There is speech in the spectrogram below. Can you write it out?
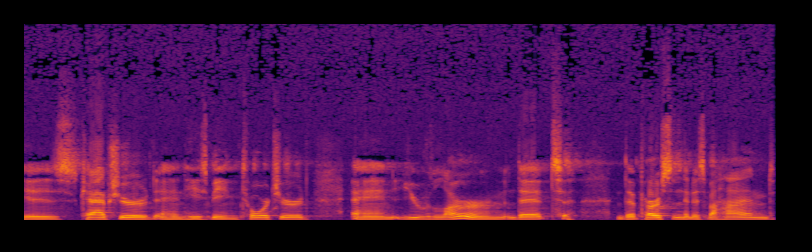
is captured and he's being tortured. And you learn that the person that is behind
